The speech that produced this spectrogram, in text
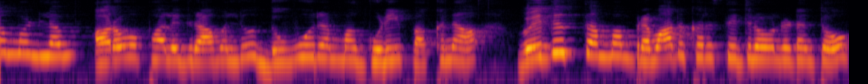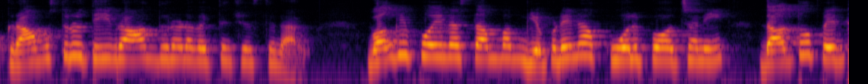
సంగం మండలం అరవపాలి గ్రామంలో దువ్వూరమ్మ గుడి పక్కన విద్యుత్ స్తంభం ప్రమాదకర స్థితిలో ఉండటంతో గ్రామస్తులు తీవ్ర ఆందోళన వ్యక్తం చేస్తున్నారు. వంగిపోయిన స్తంభం ఎప్పుడైనా కూలిపోవచ్చని దాంతో పెద్ద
